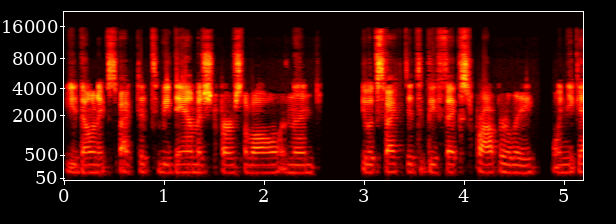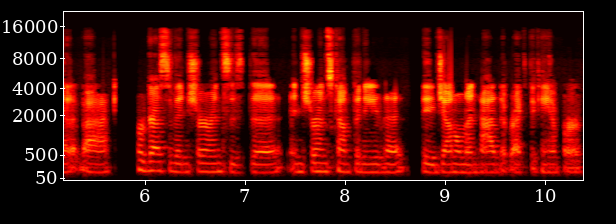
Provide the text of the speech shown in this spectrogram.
you don't expect it to be damaged, first of all, and then you expect it to be fixed properly when you get it back. Progressive Insurance is the insurance company that the gentleman had that wrecked the camper.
